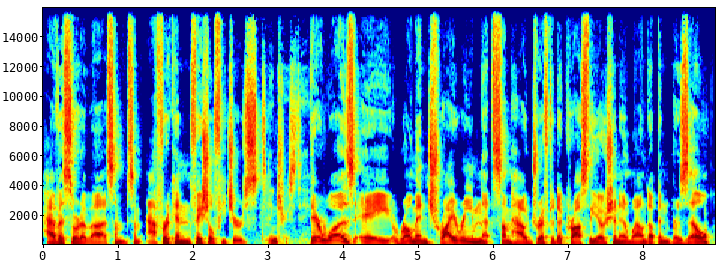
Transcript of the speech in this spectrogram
have a sort of uh, some some African facial features. It's interesting. There was a Roman trireme that somehow drifted across the ocean and wound up in Brazil,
